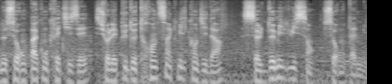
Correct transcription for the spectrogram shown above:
ne seront pas concrétisées. Sur les plus de 35 000 candidats, seuls 2800 seront admis.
